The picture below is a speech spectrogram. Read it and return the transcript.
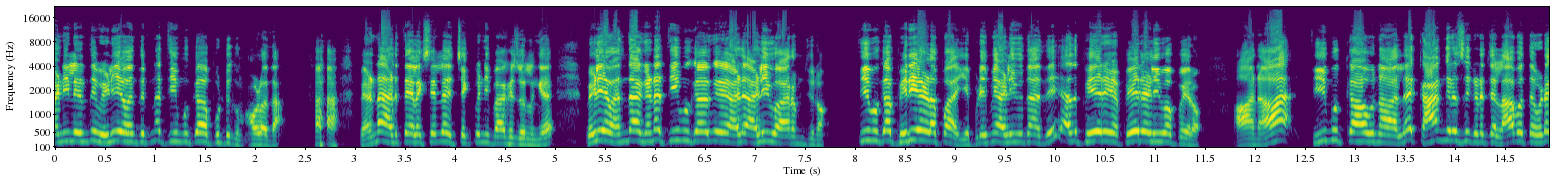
அணியிலிருந்து வெளியே வந்துட்டுனா திமுக புட்டுக்கும். அவ்வளோதான் வேணா அடுத்த எலெக்ஷன்ல செக் பண்ணி பார்க்க சொல்லுங்க. வெளியே வந்தாங்கன்னா திமுகவுக்கு அழி அழிவு ஆரம்பிச்சிடும் திமுக பெரிய இழப்பா? எப்படியுமே அழிவு தான் அது. அது பேர பேரழிவா போயிடும் ஆனா திமுகவுனால காங்கிரஸ் கிடைச்ச லாபத்தை விட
